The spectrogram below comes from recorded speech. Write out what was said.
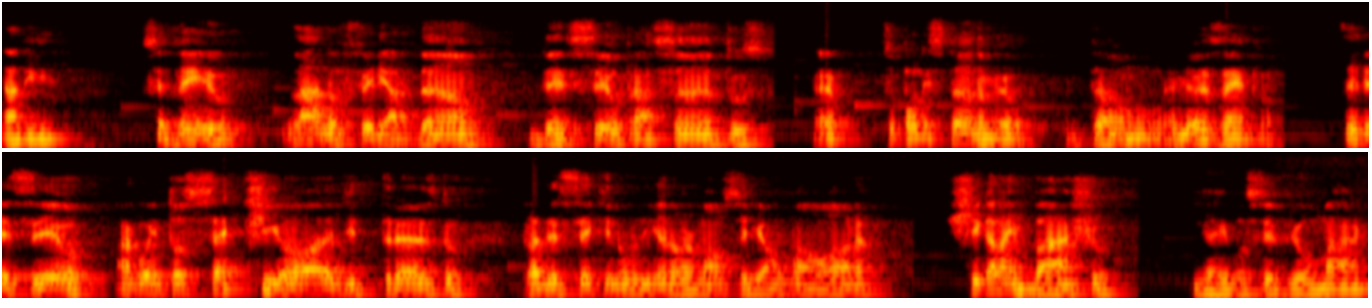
ali, você veio lá no feriadão, desceu para Santos. É, sou paulistano, meu, então é meu exemplo. Você desceu, aguentou sete horas de trânsito para descer que no dia normal seria uma hora. Chega lá embaixo e aí você vê o mar.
